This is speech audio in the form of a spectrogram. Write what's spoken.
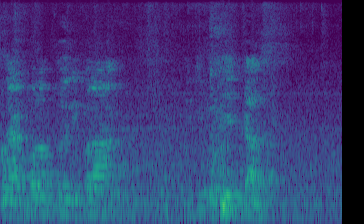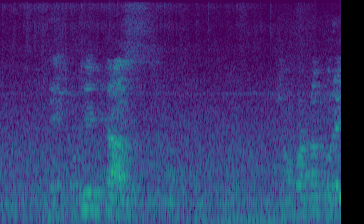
প্ল্যাটফর্ম তৈরি করা একটি কঠিন কাজ। এই কঠিন কাজ সম্পন্ন করে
